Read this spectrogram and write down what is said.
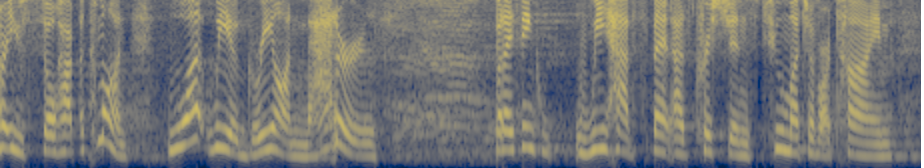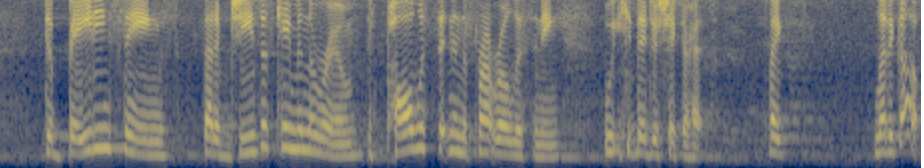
Aren't you so happy? Come on. What we agree on matters. But I think we have spent as Christians too much of our time debating things that if Jesus came in the room, if Paul was sitting in the front row listening, we, they just shake their heads. Like, let it go.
